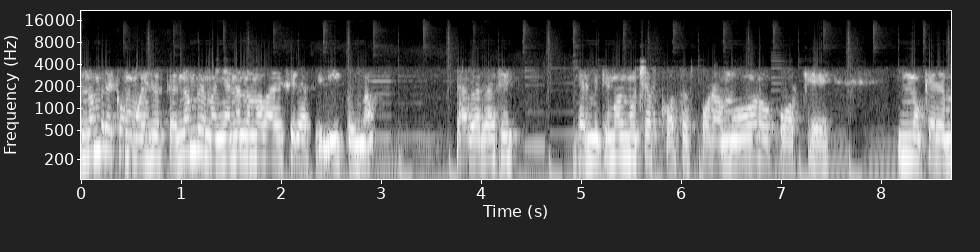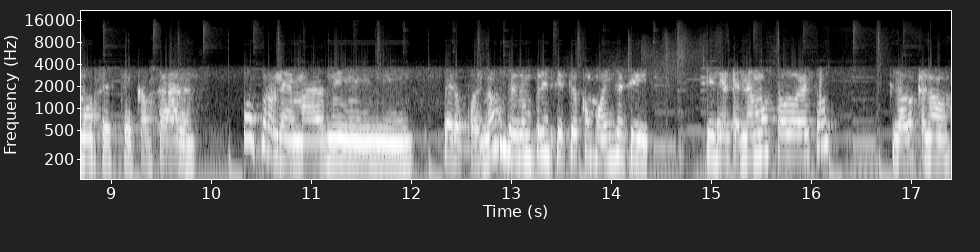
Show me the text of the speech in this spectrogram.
nombre, como dice usted, nombre, mañana no me va a decir así, y pues no. La verdad sí, permitimos muchas cosas por amor o porque no queremos este causar pues, problemas, ni, ni- pero pues no, desde un principio, como dice, si, si detenemos todo eso, claro que no,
